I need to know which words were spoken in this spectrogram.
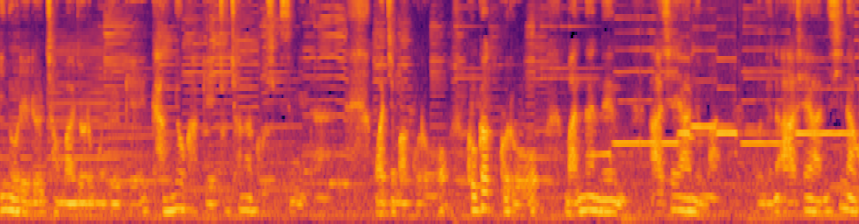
이 노래를 정말 여러분들께 강력하게 추천하고 싶습니다. 마지막으로 국악으로 만나는 아세안 음악 또는 아세안 신화위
